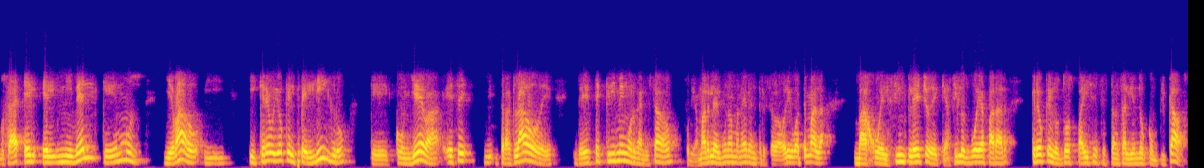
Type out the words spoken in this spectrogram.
o sea, el, el, nivel que hemos llevado y, y, creo yo que el peligro que conlleva ese traslado de, de este crimen organizado, por llamarle de alguna manera, entre Salvador y Guatemala, bajo el simple hecho de que así los voy a parar, creo que los dos países están saliendo complicados.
